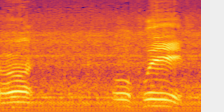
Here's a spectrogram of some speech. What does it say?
Alright. All cleared.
